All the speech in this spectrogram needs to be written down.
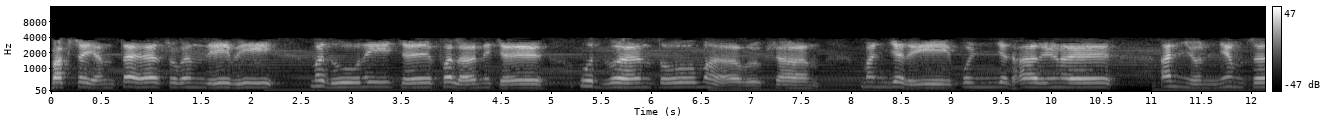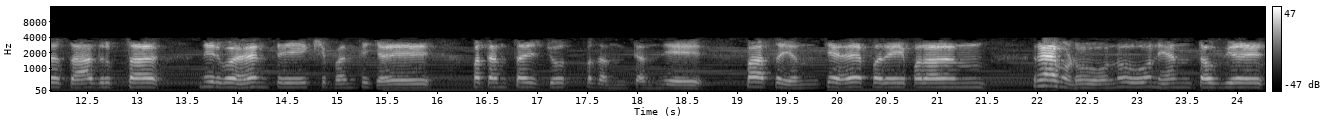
भक्षयन्तः सुगन्धिभिः मधूनि च फलानि च उद्वहन्तो महावृक्षान् मञ्जरी पुञ्जधारिण। अन्योन्यं स सादृप्ता निर्वहन्ति क्षिपन्ति च। पतन्तश्चोत्पतन्त्यन्ये पातयन्त्य परे परान्। रावणो नो निहन्तव्य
